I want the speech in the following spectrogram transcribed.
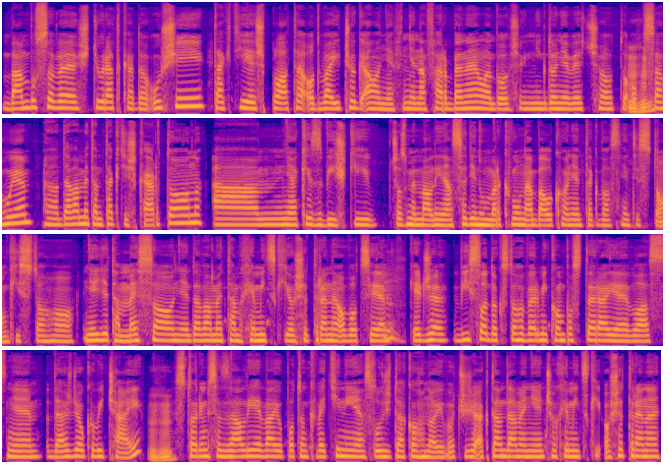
bambusové šťuratka do uší, taktiež plata od vajíčok, ale ne, nenafarbené, lebo však nikto nevie, čo to uh-huh. obsahuje. Dávame tam taktiež kartón a nejaké zvyšky, čo sme mali nasadenú mrkvu na balkóne, tak vlastne tie stonky z toho. Nejde tam meso, nedávame tam chemicky ošetrené ovocie, keďže výsledok z toho vermikompostera je vlastne dažďovkový čaj, uh-huh. s ktorým sa zalievajú potom kvetiny a slúži to ako hnojivo. Čiže ak tam dáme niečo chemicky ošetrené,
